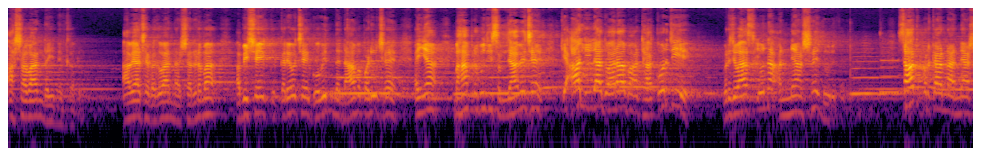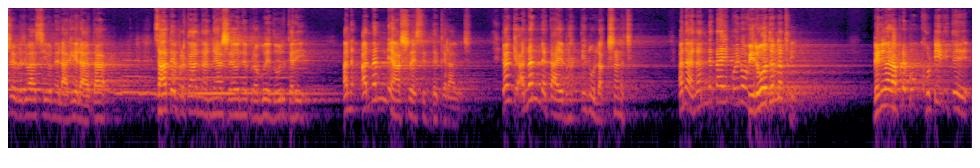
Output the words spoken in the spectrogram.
આશાવાન રહીને કરો. આવ્યા છે ભગવાનના શરણમાં. અભિષેક કર્યો છે ગોવિંદ નામ પડ્યું છે. અહીંયા મહાપ્રભુજી સમજાવે છે કે આ લીલા દ્વારા મા ઠાકોરજીએ વ્રજવાસીઓના અન્યાશ્રય દૂર કર્યો. સાત પ્રકારના અન્યાશ્રય વ્રજવાસીઓને લાગેલા હતા. સાતે પ્રકારના અન્યાશ્રયોને પ્રભુએ દૂર કરી અને અનન્ય આશ્રય સિદ્ધ કરાવ્યો છે. કારણ કે અનન્યતા એ ભક્તિનું લક્ષણ છે. અને અનન્યતા એ કોઈનો વિરોધ નથી. ઘણીવાર આપણે બહુ ખોટી રીતે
